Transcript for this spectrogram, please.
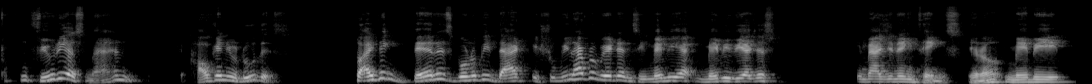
fucking furious, man. How can you do this? So I think there is going to be that issue. We'll have to wait and see. Maybe maybe we are just imagining things. You know, maybe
